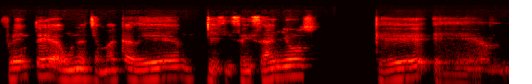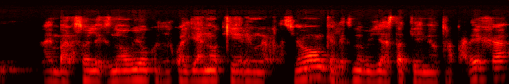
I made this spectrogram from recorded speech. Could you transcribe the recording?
frente a una chamaca de 16 años que eh, la embarazó el exnovio con el cual ya no quiere una relación, que el exnovio ya hasta tiene otra pareja,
